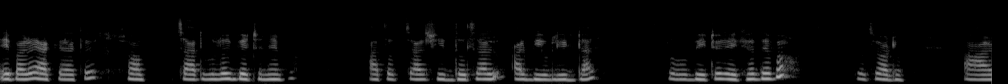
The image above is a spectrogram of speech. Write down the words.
এবারে একে একে সব চালগুলোই বেটে নেব। আতপ চাল, সিদ্ধ চাল আর বিউলির ডাল। তো বেটে রেখে দেব। তো চলো, আর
